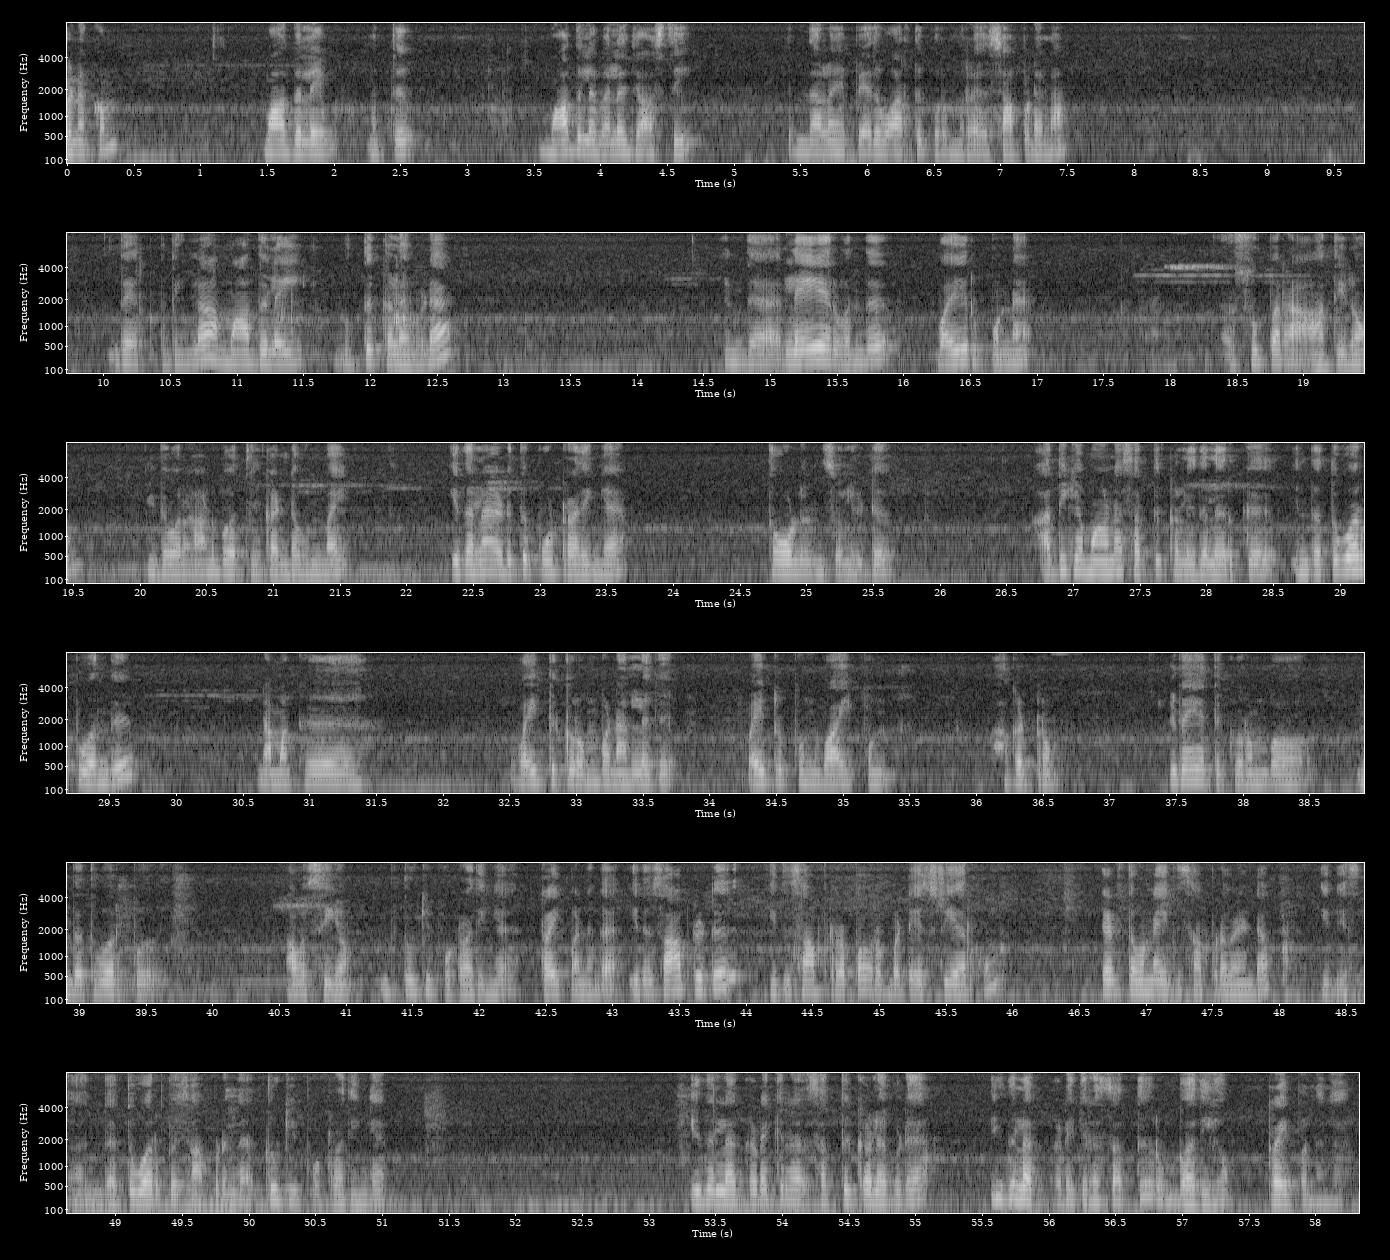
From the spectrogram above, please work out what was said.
வணக்கம். மாதுளை முத்து. மாதுளை விலை ஜாஸ்தி. இருந்தாலும் எப்போயாவது வாரத்துக்கு ஒரு முறை சாப்பிடலாம். இதை இருக்குது பார்த்தீங்களா? மாதுளை முத்துக்களை விட இந்த லேயர் வந்து வயிறு புண்ணை சூப்பராக ஆற்றிடும் இது ஒரு அனுபவத்தில் கண்ட உண்மை. இதெல்லாம் எடுத்து போட்டுறாதீங்க. தோலுன்னு சொல்லிட்டு. அதிகமான சத்துக்கள் இதில் இருக்குது இந்த துவர்ப்பு வந்து நமக்கு வயிற்றுக்கு ரொம்ப நல்லது. வயிற்றுப்புண் வாய்ப்புண் அகற்றும். இதயத்துக்கு ரொம்ப இந்த துவர்ப்பு அவசியம். இது தூக்கி போட்டுறாதீங்க ட்ரை பண்ணுங்கள் இதை சாப்பிட்டுட்டு இது சாப்பிட்றப்ப ரொம்ப டேஸ்டியாக இருக்கும். எடுத்தவுடனே இது சாப்பிட வேண்டாம். இது இந்த துவர்ப்பு சாப்பிடுங்க தூக்கி போட்டுறாதீங்க இதில் கிடைக்கிற சத்துக்களை விட இதில் கிடைக்கிற சத்து ரொம்ப அதிகம். ட்ரை பண்ணுங்கள்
